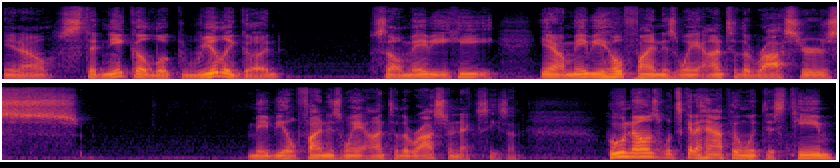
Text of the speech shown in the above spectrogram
You know, Studnicka looked really good. So maybe he, you know, maybe he'll find his way onto the rosters. Maybe he'll find his way onto the roster next season. Who knows what's going to happen with this team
